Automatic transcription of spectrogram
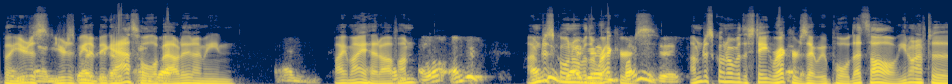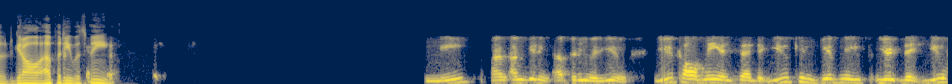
But you're just I'm you're just being a big I'm asshole about it. I mean, I'm, bite my head off. I'm I'm, just I'm just going over the you're having fun records. I'm just going over the state records that we pulled. That's all. You don't have to get all uppity with me. me. I'm, I'm getting uppity with you. You called me and said that you can give me your, that you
